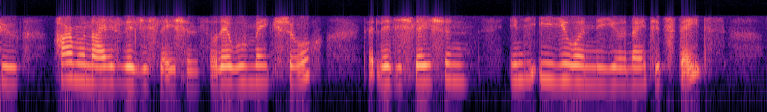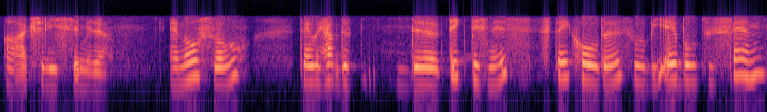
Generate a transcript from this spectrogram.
to harmonize legislation. So they will make sure that legislation in the EU and the United States are actually similar. And also, they will have the the big business stakeholders will be able to send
